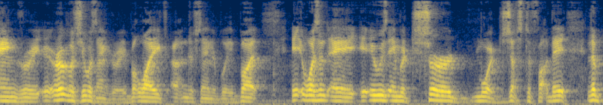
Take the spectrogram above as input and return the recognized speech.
angry or well, she was angry but like understandably but it wasn't a it was a mature more justified they the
